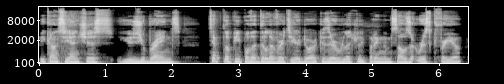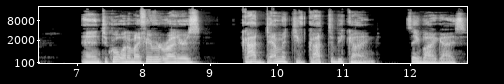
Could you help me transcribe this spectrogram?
Be conscientious. Use your brains. Tip the people that deliver to your door because they're literally putting themselves at risk for you. And to quote one of my favorite writers, God damn it, you've got to be kind. Say bye, guys.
